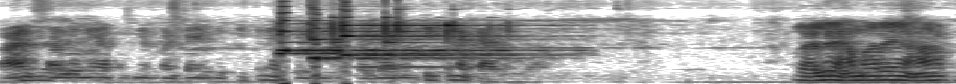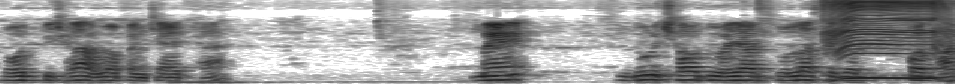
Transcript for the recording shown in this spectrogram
पाँच सालों में आप अपने पंचायत को कितने कितना कार्य हुआ? पहले हमारे यहाँ बहुत पिछड़ा हुआ पंचायत था। मैं दो छः दो हज़ार सोलह से जब पदभार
